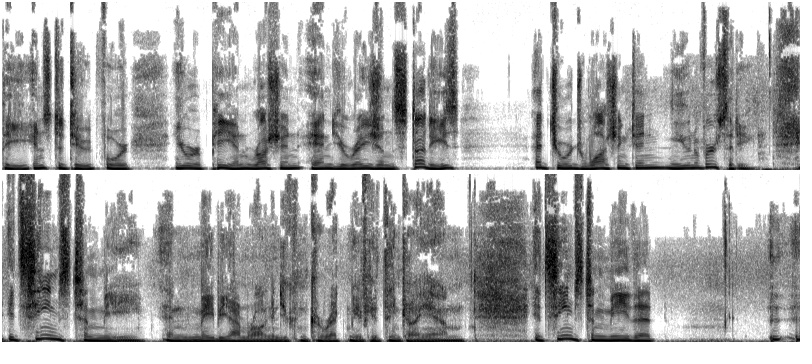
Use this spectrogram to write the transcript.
the Institute for European, Russian, and Eurasian Studies at George Washington University. It seems to me, and maybe I'm wrong and you can correct me if you think I am, it seems to me that uh,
